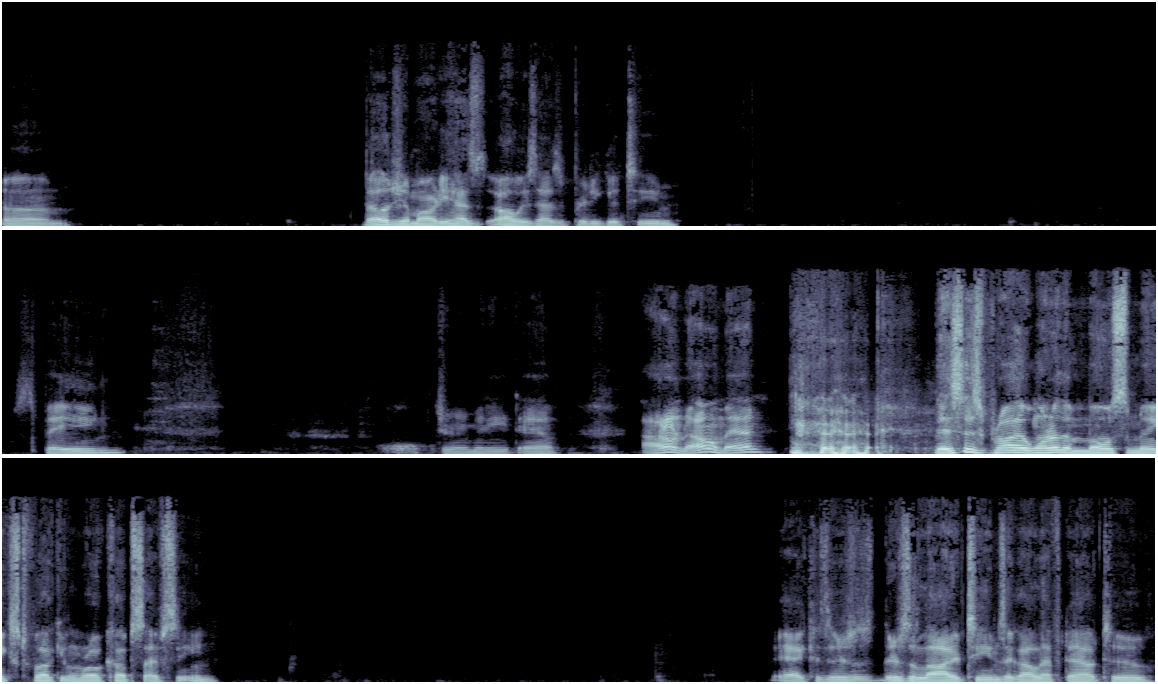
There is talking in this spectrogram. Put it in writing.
Um, Belgium already has always has a pretty good team. Spain, Germany, damn. I don't know, man. This is probably one of the most mixed fucking World Cups I've seen. Yeah, because there's there's a lot of teams that got left out too.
